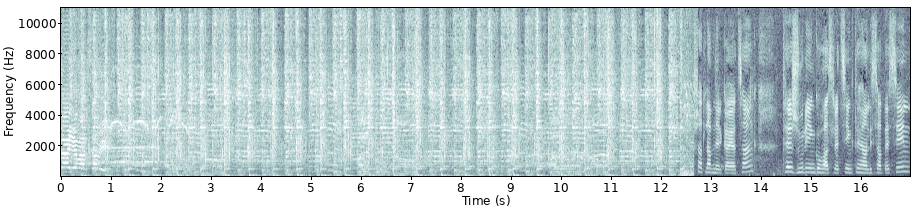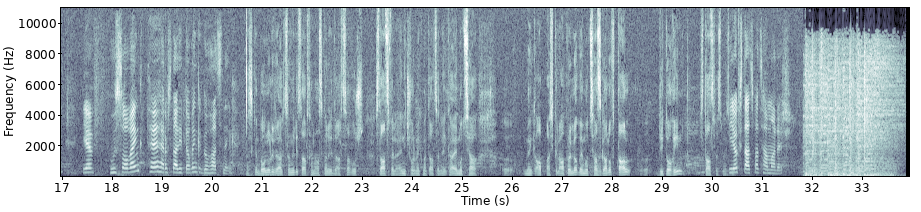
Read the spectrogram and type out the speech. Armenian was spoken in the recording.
Լիբանա եւ Արցավի։ Շատ լավ ներկայացանք, թե ժյուրիին գոհացրեցինք, թե հանդիսատեսին եւ հուսով ենք, թե հերոստատիտողին կգոհացնենք։ Այսինքն բոլորի ռեակցիաներից արդեն հասկանալի դարձավ, որ ստացվել է այն ինչ որ մենք մտածել ենք, հա էմոցիա մենք այսինքն ապրելով էմոցիա զգալով տալ դիտողին ստացվեց մեզ։ Իրոք ստացված համար էր։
